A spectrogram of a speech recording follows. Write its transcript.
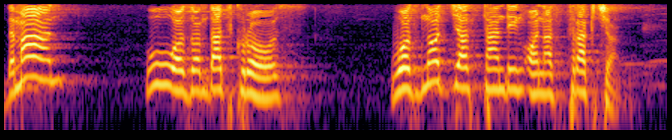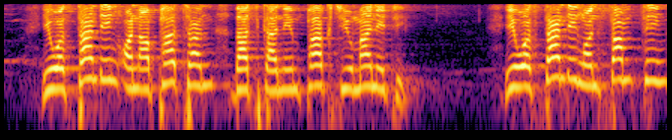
the man who was on that cross was not just standing on a structure. He was standing on a pattern that can impact humanity. He was standing on something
